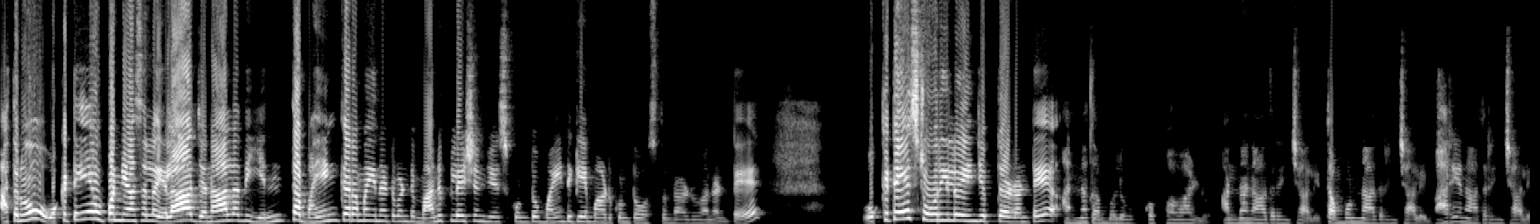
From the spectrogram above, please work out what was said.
అతను ఒకటే ఉపన్యాసంలో ఎలా జనాలని ఎంత భయంకరమైనటువంటి మానిపులేషన్ చేసుకుంటూ మైండ్ గేమ్ ఆడుకుంటూ వస్తున్నాడు అని అంటే ఒకటే స్టోరీలో ఏం చెప్తాడంటే అన్నదమ్ములు గొప్పవాళ్ళు అన్నను ఆదరించాలి తమ్ముడిని ఆదరించాలి భార్యను ఆదరించాలి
